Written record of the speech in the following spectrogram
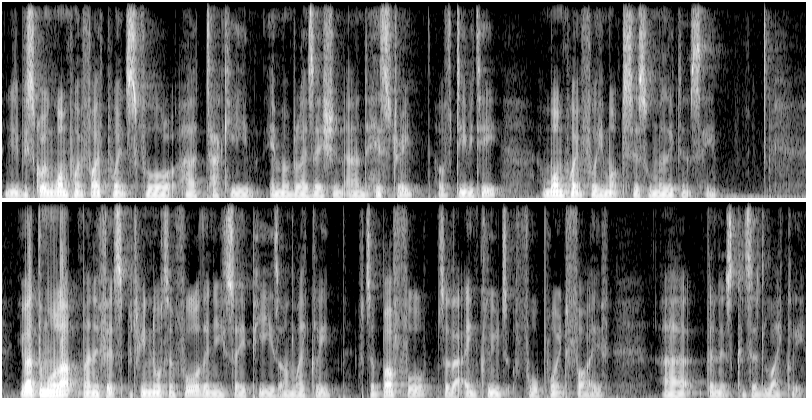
And you'd be scoring 1.5 points for uh, tachy immobilization and history of DVT, and 1 point for hemoptysis or malignancy. You add them all up, and if it's between 0 and 4, then you say PE is unlikely. If it's above 4, so that includes 4.5, uh, then it's considered likely.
